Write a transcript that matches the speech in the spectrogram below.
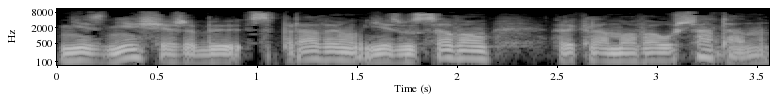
Nie zniesie, żeby sprawę Jezusową reklamował szatan.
